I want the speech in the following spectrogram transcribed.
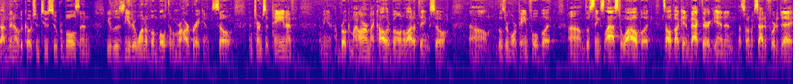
I've been able to coach in two Super Bowls, and you lose either one of them, both of them are heartbreaking. So, in terms of pain, I've, I mean, I've broken my arm, my collarbone, a lot of things. So, um, those are more painful, but um, those things last a while. But it's all about getting back there again, and that's what I'm excited for today.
